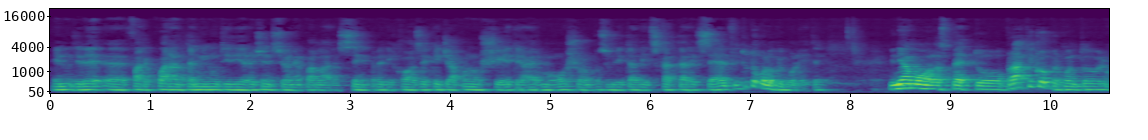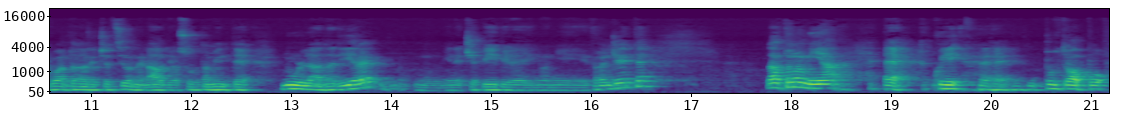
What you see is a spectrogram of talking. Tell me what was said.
è inutile eh, fare 40 minuti di recensione a parlare sempre di cose che già conoscete, Air Motion, possibilità di scattare i selfie, tutto quello che volete. Veniamo all'aspetto pratico, per quanto riguarda la ricezione, l'audio assolutamente nulla da dire, ineccepibile in ogni frangente. L'autonomia è qui, eh, purtroppo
